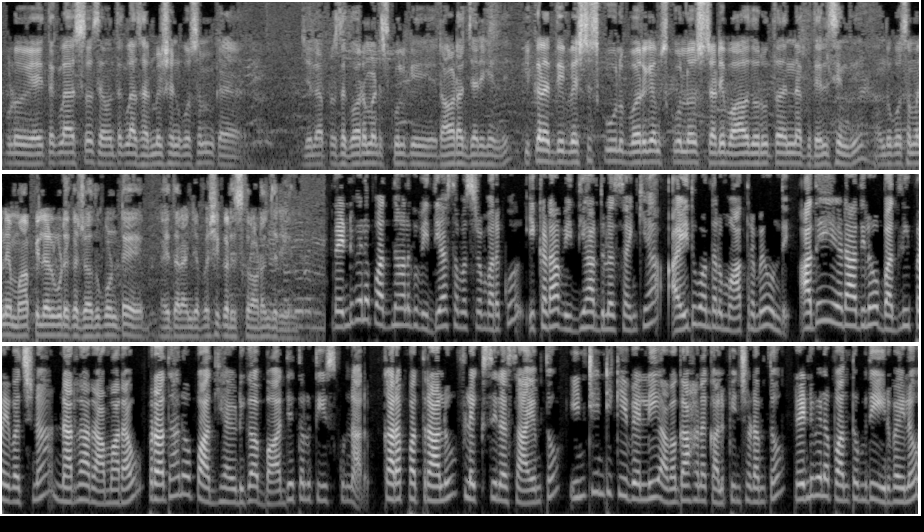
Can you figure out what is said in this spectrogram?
ఇప్పుడు eighth class seventh class admission కోసం ఇక్కడ జిల్లా ప్రసాద్ గవర్నమెంట్ స్కూల్కి రావడం జరిగింది. ఇక్కడ ది బెస్ట్ స్కూల్ బోర్గేమ్ స్కూల్లో స్టడీ బాగా దొరుకుతుందని నాకు తెలిసింది. అందుకోసమనే మా పిల్లలు కూడా ఇక్కడ చదువుకుంటే అవుతారని చెప్పేసి ఇక్కడ తీసుకురావడం జరిగింది. రెండు వేల పద్నాలుగు విద్యా సంవత్సరం వరకు ఇక్కడ విద్యార్థుల సంఖ్య ఐదు వందలు మాత్రమే ఉంది. అదే ఏడాదిలో బదిలీపై వచ్చిన నర్రా రామారావు ప్రధానోపాధ్యాయుడిగా బాధ్యతలు తీసుకున్నారు. కరపత్రాలు ఫ్లెక్సీల సాయంతో ఇంటింటికి వెళ్ళి అవగాహన కల్పించడంతో రెండు వేల పంతొమ్మిది ఇరవైలో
